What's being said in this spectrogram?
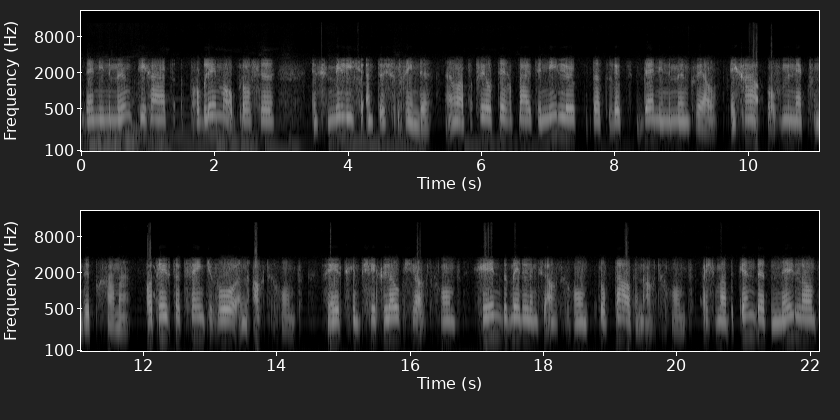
Danny de Munk die gaat problemen oplossen in families en tussen vrienden. En wat veel therapeuten niet lukt, dat lukt Danny de Munk wel. Ik ga over mijn nek van dit programma. Wat heeft dat ventje voor een achtergrond? Hij heeft geen psychologische achtergrond, geen bemiddelingsachtergrond, totaal geen achtergrond. Als je maar bekend bent in Nederland,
